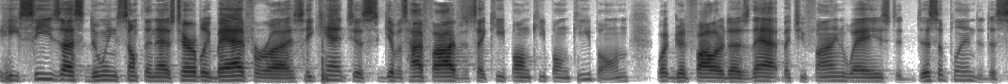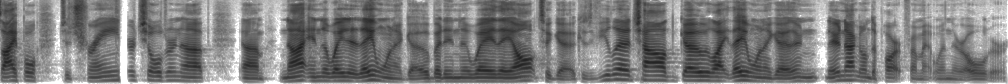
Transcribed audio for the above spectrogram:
He sees us doing something that is terribly bad for us, He can't just give us high fives and say, Keep on, keep on, keep on. What good father does that? But you find ways to discipline, to disciple, to train your children up um, not in the way that they want to go, but in the way they ought to go. Because if you let a child go like they want to go, they're, they're not going to depart from it when they're older.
